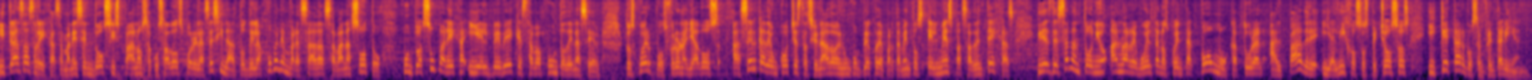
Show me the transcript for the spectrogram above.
Y tras las rejas amanecen dos hispanos acusados por el asesinato de la joven embarazada Sabana Soto junto a su pareja y el bebé que estaba a punto de nacer. Los cuerpos fueron hallados acerca de un coche estacionado en un complejo de apartamentos el mes pasado en Texas. Y desde San Antonio, Ana Revuelta nos cuenta cómo capturan al padre y al hijo sospechosos y qué cargos enfrentarían.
